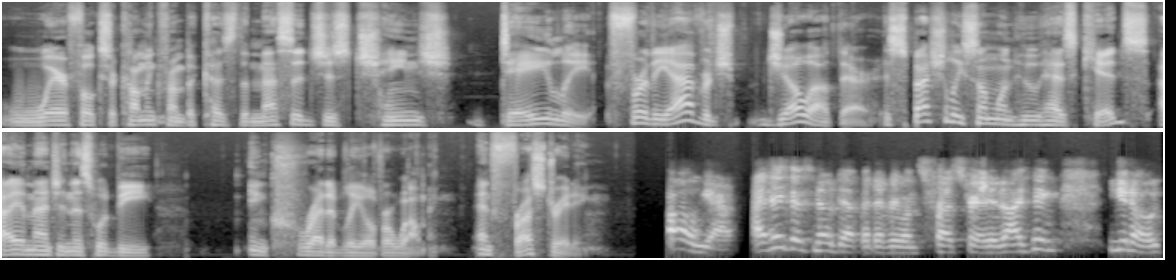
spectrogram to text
where folks are coming from because the messages change daily. For the average Joe out there, especially someone who has kids, I imagine this would be incredibly overwhelming and frustrating. Oh yeah, I think there's no doubt that everyone's frustrated. I think you know,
